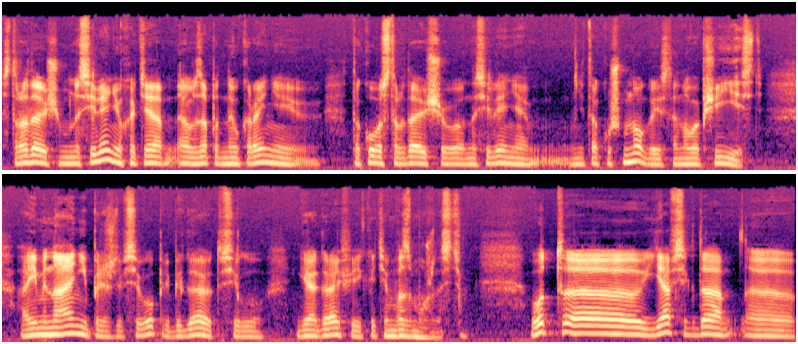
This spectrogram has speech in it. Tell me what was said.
страдающему населению, хотя в Западной Украине такого страдающего населения не так уж много, если оно вообще есть. А именно они, прежде всего, прибегают в силу географии к этим возможностям. Вот э, я всегда э,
